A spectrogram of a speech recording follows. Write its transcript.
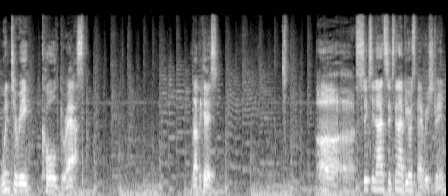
wintry cold grasp. Not the case. Uh, 69, 69 viewers every stream.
